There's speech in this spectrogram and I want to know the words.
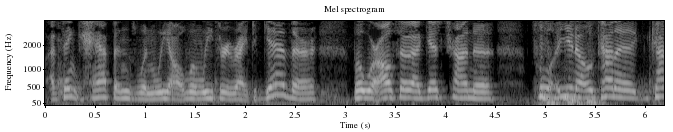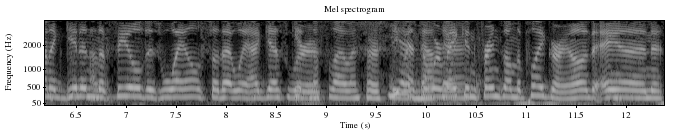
I think happens when we all when we three write together but we're also I guess trying to pull you know kind of kind of get in the field as well so that way I guess we're in the flow and sort of yeah, so we're there. making friends on the playground, and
